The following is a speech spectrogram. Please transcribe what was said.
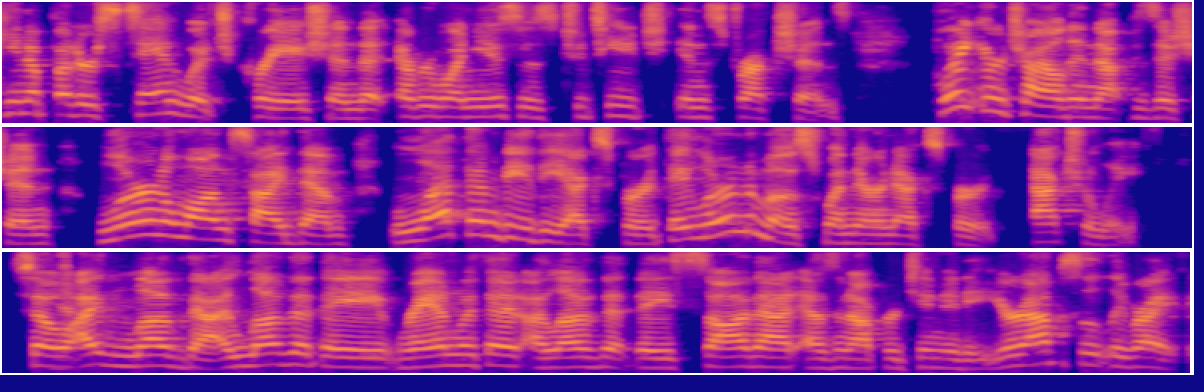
peanut butter sandwich creation that everyone uses to teach instructions. Put your child in that position, learn alongside them, let them be the expert. They learn the most when they're an expert, actually. So I love that. I love that they ran with it. I love that they saw that as an opportunity. You're absolutely right.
